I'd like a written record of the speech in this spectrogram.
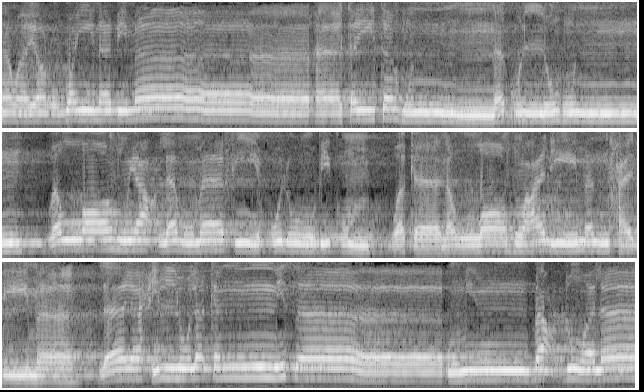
ويرضين بما آتيتهن كلهن. والله يعلم ما في قلوبكم وكان الله عليما حليما. لا يحل لك النساء من بعد ولا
